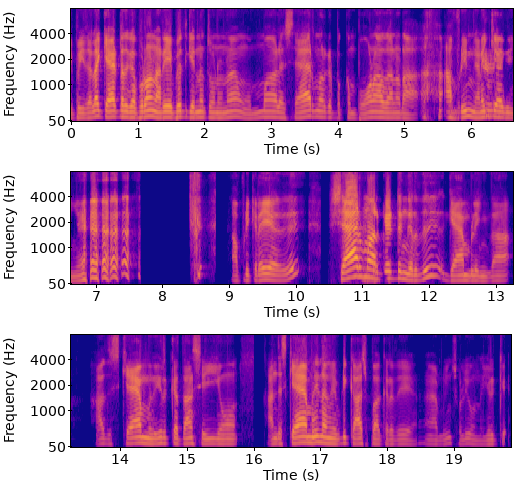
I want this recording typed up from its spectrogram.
இப்போ இதெல்லாம் கேட்டதுக்கப்புறம் நிறைய பேர்த்துக்கு என்ன தோணுன்னா உம்மால ஷேர் மார்க்கெட் பக்கம் போனாதானடா அப்படின்னு நினைக்காதீங்க. அப்படி கிடையாது. ஷேர் மார்க்கெட்டுங்கிறது கேம்பிளிங் தான். அது ஸ்கேம் இருக்கத்தான் செய்யும். அந்த ஸ்கேம்லேயும் நம்ம எப்படி காசு பார்க்கறது அப்படின்னு சொல்லி ஒன்று இருக்குது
